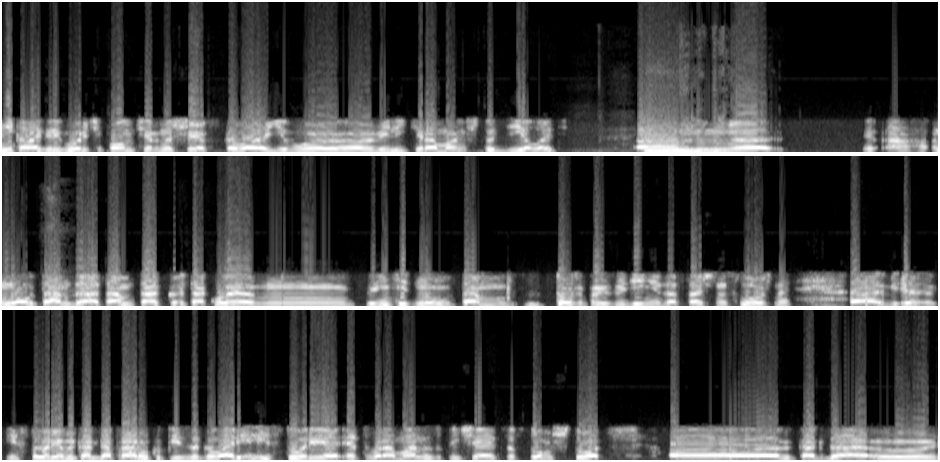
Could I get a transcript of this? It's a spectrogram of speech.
Николая Григорьевича, по-моему, Чернышевского, его великий роман «Что делать?». Ну, там, да, там так, такое, ну, там тоже произведение достаточно сложное. А, э, история, вы когда про рукопись заговорили, история этого романа заключается в том, что а, когда э,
